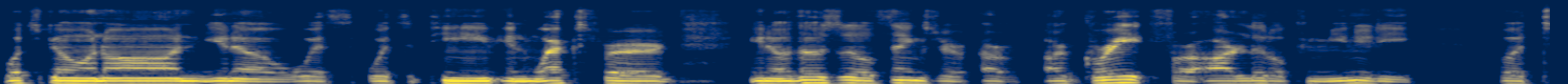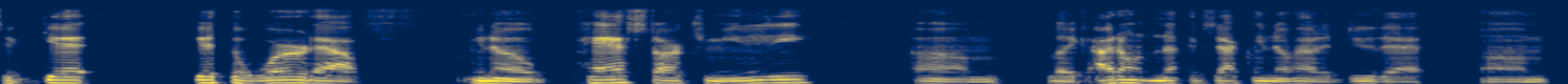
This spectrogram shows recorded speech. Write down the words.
what's going on you know with with the team in Wexford. You know those little things are are, are great for our little community but to get get the word out you know past our community um like I don't know, exactly know how to do that. Um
